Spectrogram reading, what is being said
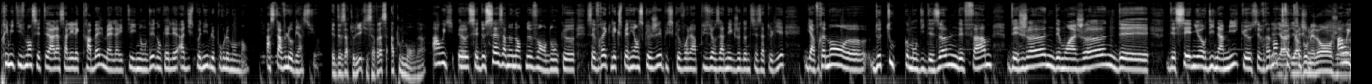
Primitivement, c'était à la salle Electrabel, mais elle a été inondée, donc elle est indisponible pour le moment. À Stavelot, bien sûr et des ateliers qui s'adressent à tout le monde. Hein. Ah oui, euh, c'est de 16 à 99 ans. Donc euh, c'est vrai que l'expérience que j'ai, puisque voilà plusieurs années que je donne ces ateliers, il y a vraiment euh, de tout, comme on dit, des hommes, des femmes, des jeunes, des moins jeunes, des, des seniors dynamiques. C'est vraiment très, très Il y a un beau mélange. Ah oui,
